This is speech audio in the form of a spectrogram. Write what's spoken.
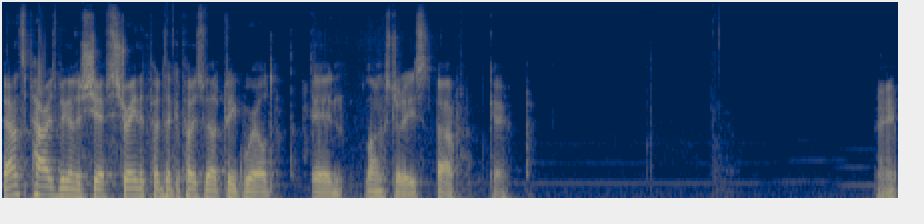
Balance of power has begun to shift, strain the post-developed world in long studies. Oh, okay. Alright.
